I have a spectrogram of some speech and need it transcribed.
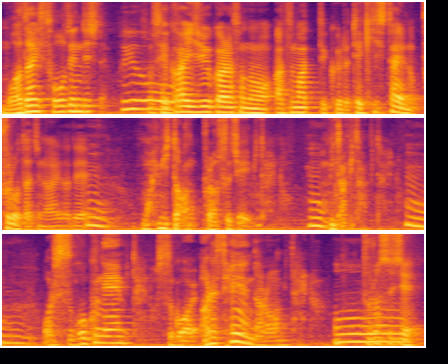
う話題騒然でしたよ。世界中からその集まってくるテキスタイルのプロたちの間で「うん。お前見たあのプラス J」みたいな「うん。見た見た」みたいな。うんうん「あれすごくね」みたいな「すごい。あれ1000円だろ」みたいな。プラス J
